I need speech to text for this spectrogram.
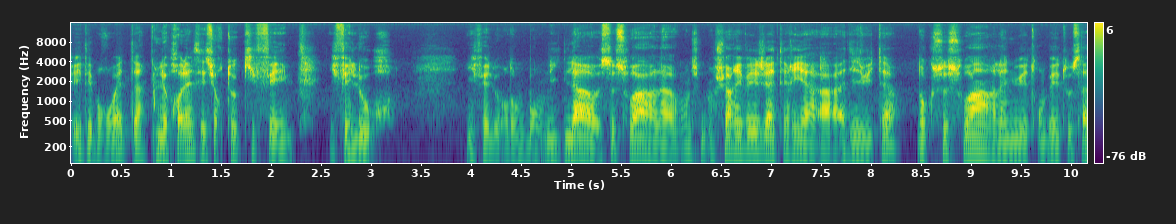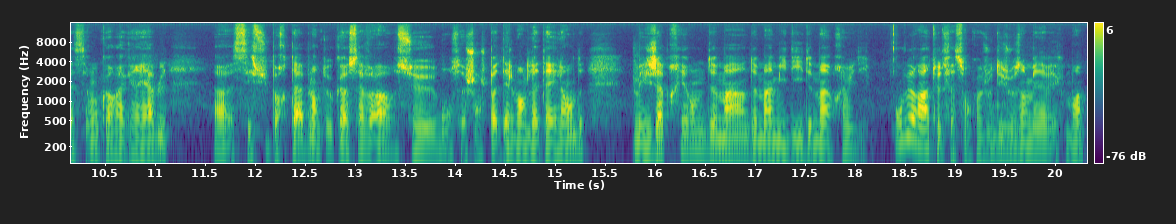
et des brouettes. Le problème, c'est surtout qu'il fait, il fait lourd il fait lourd. Donc bon, là, ce soir, là, je suis arrivé, j'ai atterri à, à 18h. Donc ce soir, la nuit est tombée et tout ça, c'est encore agréable. Euh, c'est supportable en tout cas, ça va. Bon, ça change pas tellement de la Thaïlande, mais j'appréhende demain, demain midi, demain après-midi. On verra de toute façon. Comme je vous dis, je vous emmène avec moi.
